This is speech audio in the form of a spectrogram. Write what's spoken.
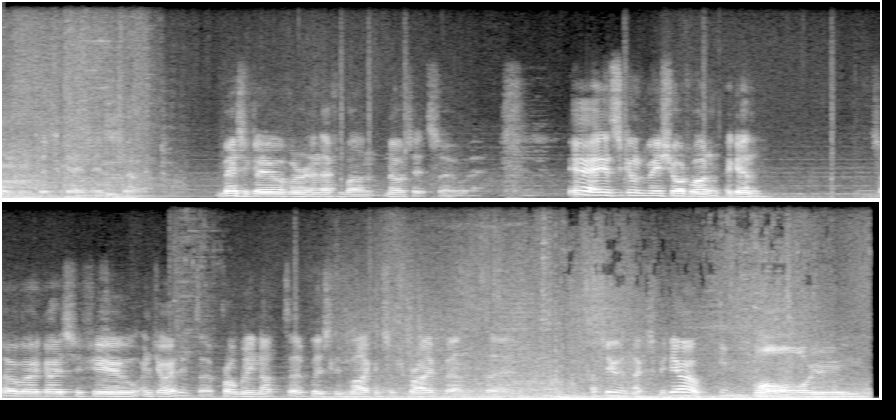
much I want to see for myself. What a rush. Enemy killing spree. Double kill. Enemy is legendary. Yeah, well, this game is uh, basically over and everyone knows it, so uh, yeah, it's going to be a short one again. So uh, guys, if you enjoyed it, uh, probably not, uh, please leave a like and subscribe and uh, I'll see you in the next video. Bye!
